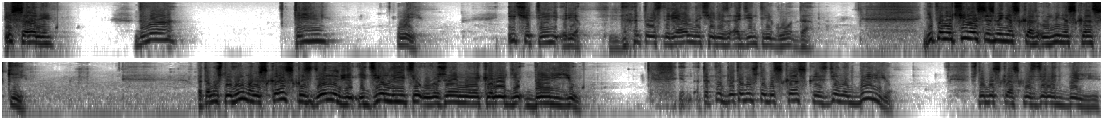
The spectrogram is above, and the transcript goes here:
писали два, три, ой, и четыре. Да, то есть реально через один-три года. Не получилось из меня сказ... у меня сказки. Потому что вы мою сказку сделали и делаете, уважаемые коллеги, былью. Так вот, для того, чтобы сказка сделать былью, чтобы сказку сделать былью,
